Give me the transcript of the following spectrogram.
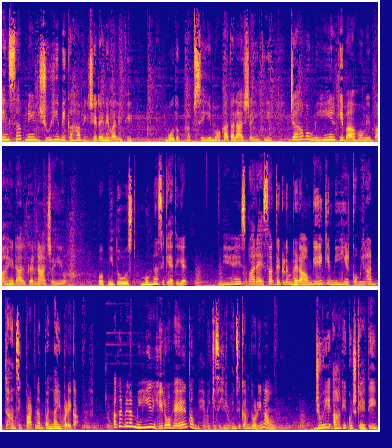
इन सब में जूही भी कहाँ पीछे रहने वाली थी। वो तो कब से ये मौका तलाश रही थी जहाँ वो मिहिर की बाहों में बाहें डालकर नाच रही हो। वो अपनी दोस्त मोहना से कहती है मैं इस बार ऐसा तिकड़म भिड़ाऊँगी कि मिहिर को मेरा डांसिंग पार्टनर बनना ही पड़ेगा। अगर मेरा मिहिर हीरो है तो मैं भी किसी हीरोइन से कम थोड़ी ना हूँ। जूही आगे कुछ कहती,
